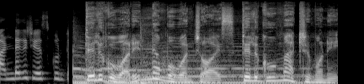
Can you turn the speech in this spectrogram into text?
పండగ చేసుకుంటారు తెలుగు వారి number one choice Telugu matrimony.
